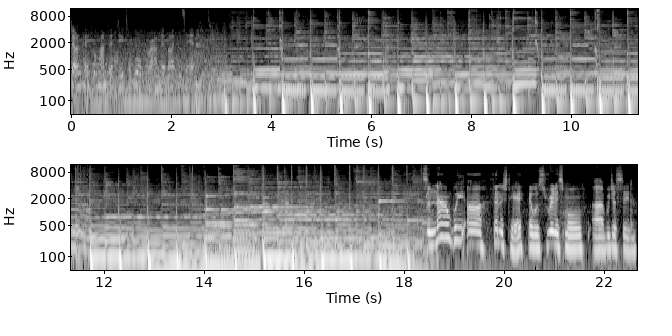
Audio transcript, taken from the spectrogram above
don't want to pay £4.50 to walk around it but I can see it. So now we are finished here. It was really small. Uh, we just seen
